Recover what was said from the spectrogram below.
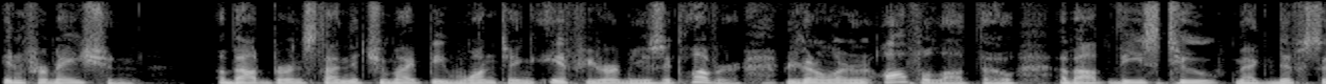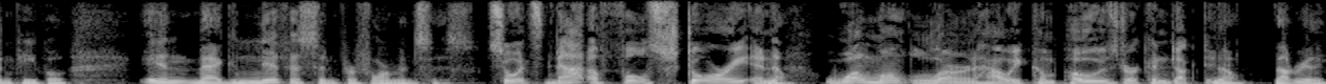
information about Bernstein that you might be wanting if you're a music lover. You're going to learn an awful lot, though, about these two magnificent people in magnificent performances. So it's not a full story, and No. one won't learn how he composed or conducted. No, not really.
